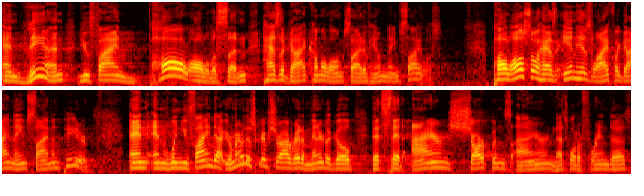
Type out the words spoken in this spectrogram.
and then you find Paul all of a sudden has a guy come alongside of him named Silas. Paul also has in his life a guy named Simon Peter. And, and when you find out, you remember the scripture I read a minute ago that said iron sharpens iron? That's what a friend does.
